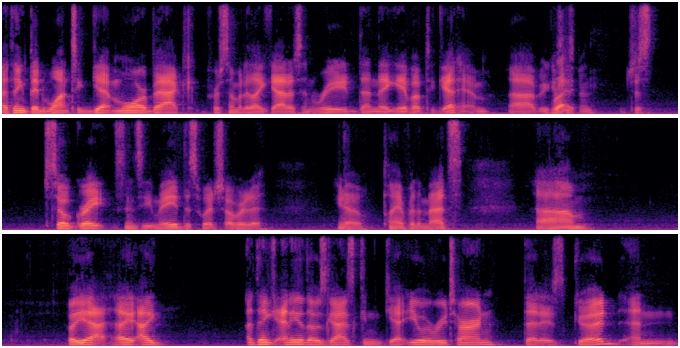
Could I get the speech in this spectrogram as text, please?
I think they'd want to get more back for somebody like Addison Reed than they gave up to get him uh, because right. he's been just so great since he made the switch over to you know playing for the Mets. Um, but yeah, I, I I think any of those guys can get you a return that is good, and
